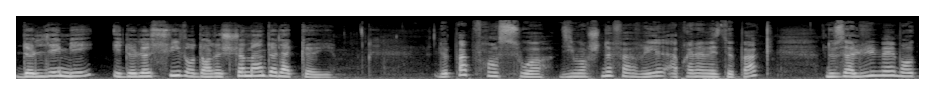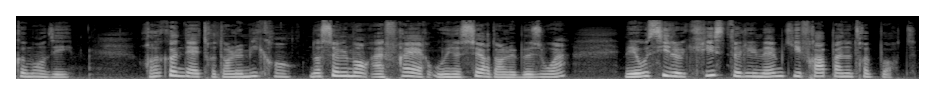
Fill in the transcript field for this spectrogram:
de l'aimer et de le suivre dans le chemin de l'accueil. Le pape François, dimanche 9 avril, après la messe de Pâques, nous a lui-même recommandé reconnaître dans le migrant non seulement un frère ou une sœur dans le besoin, mais aussi le Christ lui-même qui frappe à notre porte.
